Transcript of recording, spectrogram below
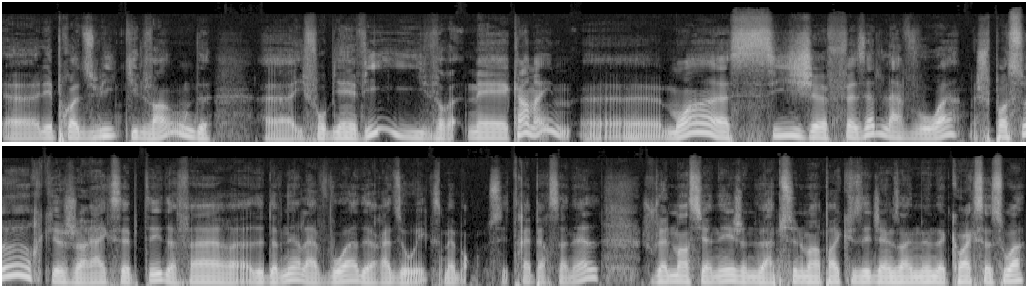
les produits qu'ils vendent. Euh, il faut bien vivre, mais quand même, euh, moi, si je faisais de la voix, je suis pas sûr que j'aurais accepté euh, de devenir la voix de Radio X. Mais bon, c'est très personnel. Je voulais le mentionner. Je ne veux absolument pas accuser James Hyman de quoi que ce soit.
